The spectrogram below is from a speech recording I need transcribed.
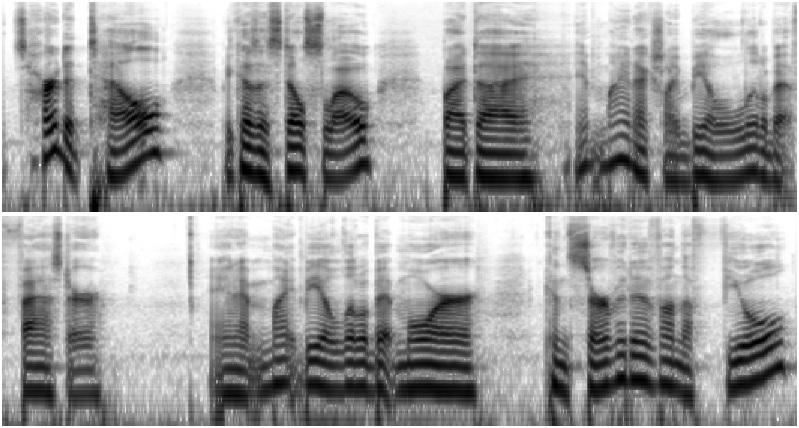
it's hard to tell because it's still slow, but uh, it might actually be a little bit faster. And it might be a little bit more conservative on the fuel.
